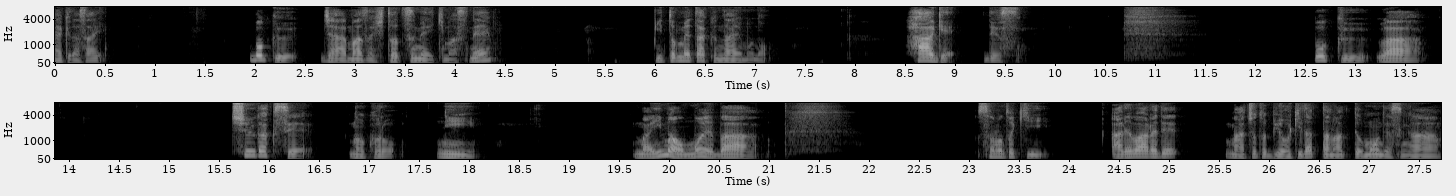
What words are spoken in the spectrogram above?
えください。僕、じゃあまず一つ目いきますね。認めたくないもの。ハゲです。僕は中学生の頃に、まあ今思えば、その時、あれはあれで、まあちょっと病気だったなって思うんですが、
